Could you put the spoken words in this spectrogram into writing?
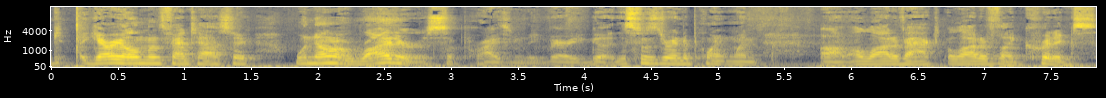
G- Gary Oldman's fantastic. Winona Ryder is surprisingly very good. This was during the point when um, a lot of act, a lot of like critics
